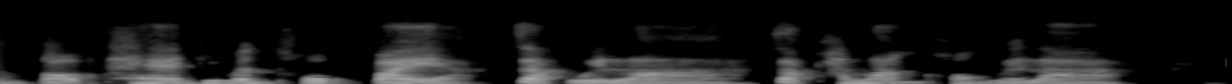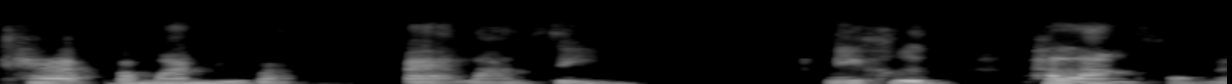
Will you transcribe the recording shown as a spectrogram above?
ลตอบแทนที่มันทบไปอะ จากเวลาจากพลังของเวลา แค่ประมาณอยู่แบบ8ล้าน4นี่คือ พลังของเว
